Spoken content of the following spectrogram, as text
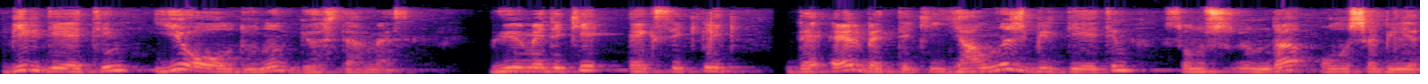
bir diyetin iyi olduğunu göstermez. Büyümedeki eksiklik de elbette ki yanlış bir diyetin sonucunda oluşabilir.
